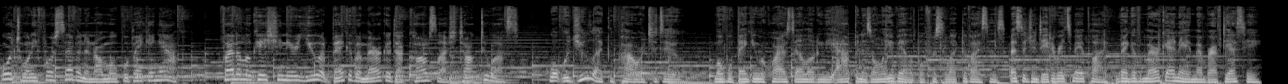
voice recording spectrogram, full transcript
or 24-7 in our mobile banking app. Find a location near you at bankofamerica.com slash talk to us. What would you like the power to do? Mobile banking requires downloading the app and is only available for select devices. Message and data rates may apply. Bank of America and a member FDIC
